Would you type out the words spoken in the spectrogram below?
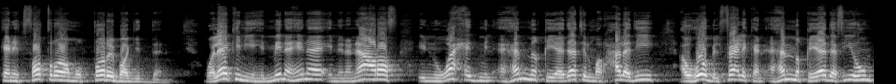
كانت فترة مضطربة جدا. ولكن يهمنا هنا إننا نعرف إنه واحد من أهم قيادات المرحلة دي أو هو بالفعل كان أهم قيادة فيهم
